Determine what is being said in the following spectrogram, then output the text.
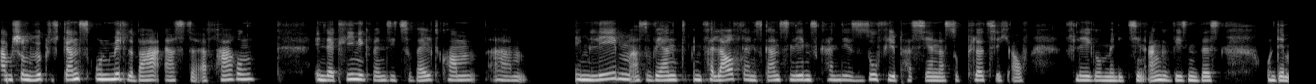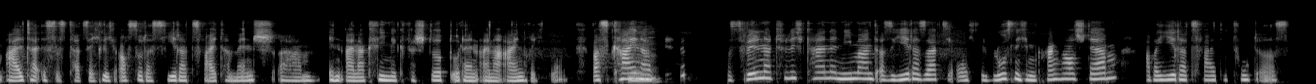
haben schon wirklich ganz unmittelbar erste Erfahrungen in der Klinik, wenn sie zur Welt kommen. Ähm, im Leben, also während im Verlauf deines ganzen Lebens kann dir so viel passieren, dass du plötzlich auf Pflege und Medizin angewiesen bist. Und im Alter ist es tatsächlich auch so, dass jeder zweite Mensch ähm, in einer Klinik verstirbt oder in einer Einrichtung. Was keiner mhm. will, das will natürlich keiner, niemand. Also jeder sagt ja, oh, ich will bloß nicht im Krankenhaus sterben, aber jeder zweite tut es.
